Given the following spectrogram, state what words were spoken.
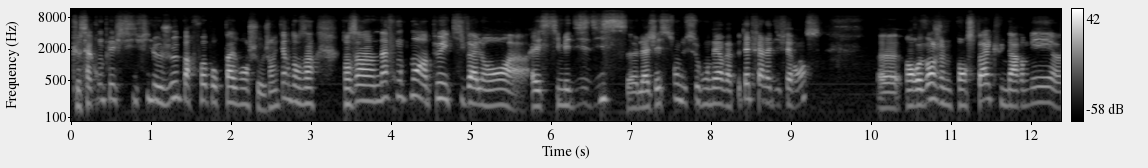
que ça complexifie le jeu parfois pour pas grand chose. J'ai envie de dire, dans un, dans un affrontement un peu équivalent à, à estimer 10-10, euh, la gestion du secondaire va peut-être faire la différence. Euh, en revanche, je ne pense pas qu'une armée, euh,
